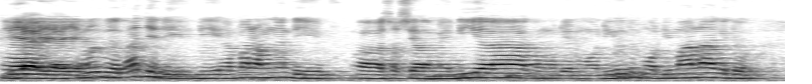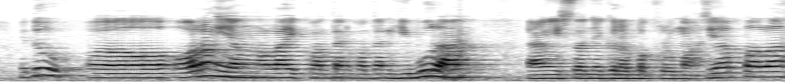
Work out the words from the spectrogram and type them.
Iya, iya, iya. lu lihat aja di di apa namanya di uh, sosial media kemudian mau di YouTube mau di mana gitu. Itu uh, orang yang like konten-konten hiburan yang istilahnya gerebek rumah siapa lah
